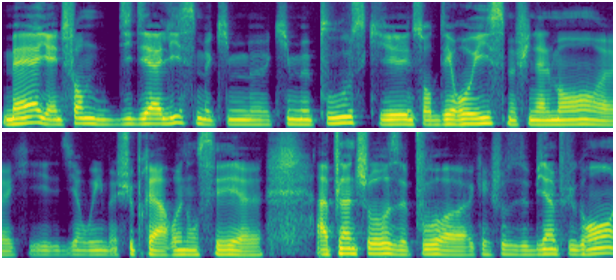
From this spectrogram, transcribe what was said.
Mais il y a une forme d'idéalisme qui me, qui me pousse, qui est une sorte d'héroïsme finalement, euh, qui est de dire oui, bah, je suis prêt à renoncer à plein de choses pour quelque chose de bien plus grand.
